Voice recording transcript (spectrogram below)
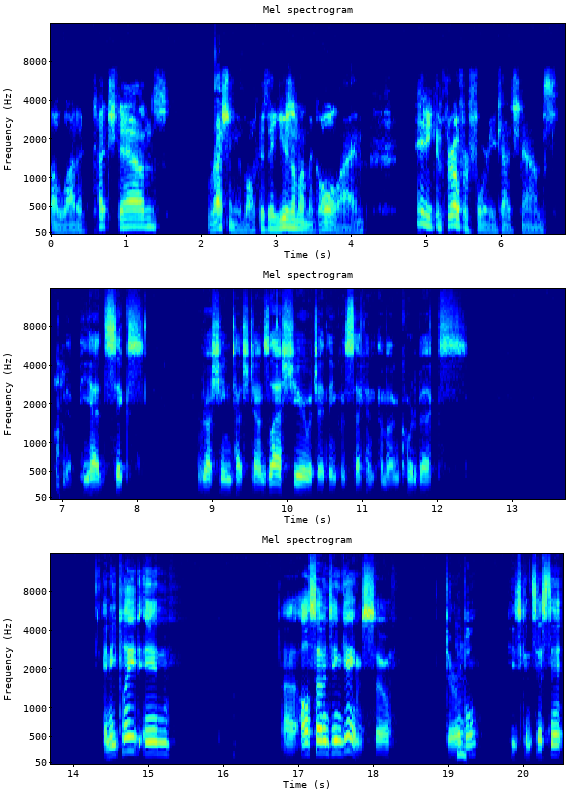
a lot of touchdowns rushing the ball because they use him on the goal line. And he can throw for 40 touchdowns. Yep. He had six rushing touchdowns last year, which I think was second among quarterbacks. And he played in uh, all 17 games, so durable. He's consistent.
